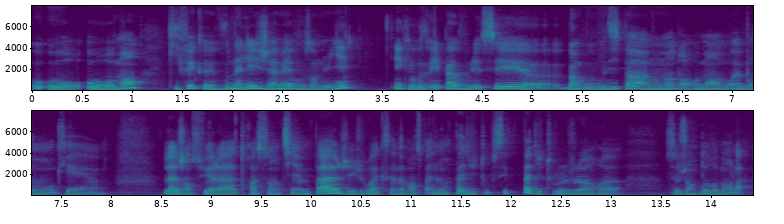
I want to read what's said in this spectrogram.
au, roman qui fait que vous n'allez jamais vous ennuyer et que vous n'allez pas vous laisser. Euh, ben vous vous dites pas à un moment dans le roman, ouais, bon, ok, euh, Là, j'en suis à la 300e page et je vois que ça n'avance pas. Non, pas du tout. C'est pas du tout le genre, euh, ce genre de roman-là.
